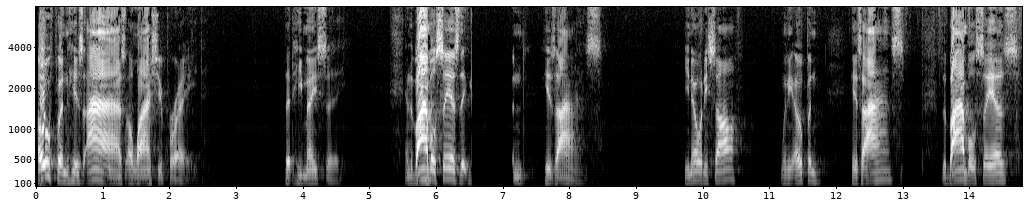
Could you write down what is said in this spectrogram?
Open his eyes, Elisha prayed that he may see. And the Bible says that God opened his eyes. You know what he saw when he opened his eyes? The Bible says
